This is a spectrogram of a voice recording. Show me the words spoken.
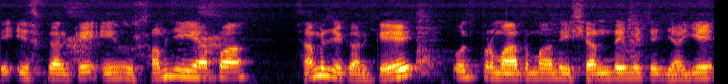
ਤੇ ਇਸ ਕਰਕੇ ਇਹਨੂੰ ਸਮਝੀਏ ਆਪਾਂ, ਸਮਝ ਕਰਕੇ ਉਸ ਪ੍ਰਮਾਤਮਾ ਦੀ ਸ਼ਰਨ ਦੇ ਵਿੱਚ ਜਾਈਏ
